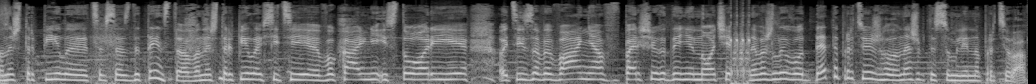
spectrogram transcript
Вони ж терпіли це все з дитинства. Вони ж терпіли всі ці вокальні історії, оці завивання в першій годині ночі. Неважливо, де ти працюєш, головне, щоб ти сумлінно працював.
